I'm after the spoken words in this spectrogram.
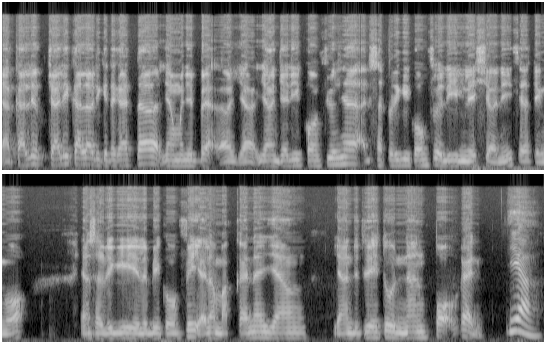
Ya, kalau kecuali kalau kita kata yang menyebab uh, yang, yang jadi confuse-nya ada satu lagi confuse di Malaysia ni saya tengok yang satu lagi lebih confuse adalah makanan yang yang ditulis tu non pork kan. Ya.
